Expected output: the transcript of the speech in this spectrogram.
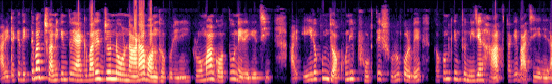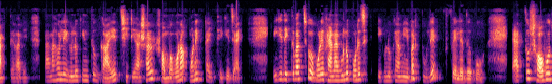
আর এটাকে দেখতে পাচ্ছ? আমি কিন্তু একবারের জন্য নাড়া বন্ধ করিনি, ক্রমাগত নেড়ে গেছি। আর এই রকম যখনই ফুটতে শুরু করবে, তখন কিন্তু নিজের হাতটাকে বাঁচিয়ে নিয়ে রাখতে হবে। তা না হলে এগুলো কিন্তু গায়ে ছিটে আসার সম্ভাবনা অনেকটাই থেকে যায়। এই যে দেখতে পাচ্ছ? ওপরে ফেনাগুলো পড়েছে, এগুলোকে আমি এবার তুলে ফেলে দেবো। এত সহজ,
